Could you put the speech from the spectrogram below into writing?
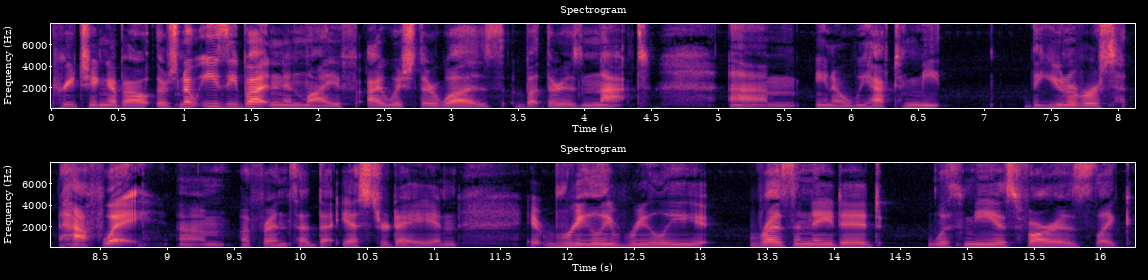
preaching about there's no easy button in life. I wish there was, but there is not. Um, you know, we have to meet the universe halfway. Um, a friend said that yesterday, and it really, really resonated with me as far as like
